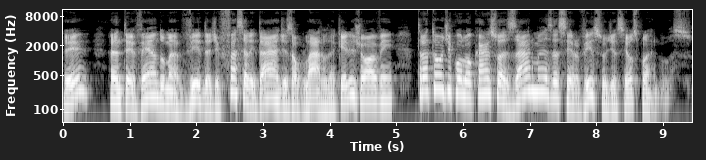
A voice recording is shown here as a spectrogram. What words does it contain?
e, antevendo uma vida de facilidades ao lado daquele jovem, tratou de colocar suas armas a serviço de seus planos.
